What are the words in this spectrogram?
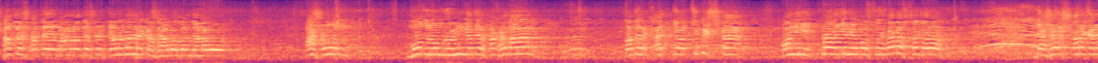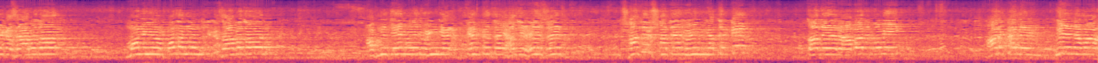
সাথে সাথে বাংলাদেশের জনগণের কাছে আবেদন জানাব। আসুন, মজলুম রোহিঙ্গাদের ফাঁকা দান তাদের খাদ্য, চিকিৎসা, পানি, প্রয়োজনীয় বস্তুর ব্যবস্থা করুন। দেশের সরকারের কাছে আবেদন। মাননীয় প্রধানমন্ত্রীর কাছে আবেদন? আপনি যেভাবে রোহিঙ্গার ক্যাম্পে তাই হাজির হয়েছেন, সাথে সাথে রোহিঙ্গাদেরকে তাদের আবাদ ভূমি আর কালে ফিরে নেওয়ার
